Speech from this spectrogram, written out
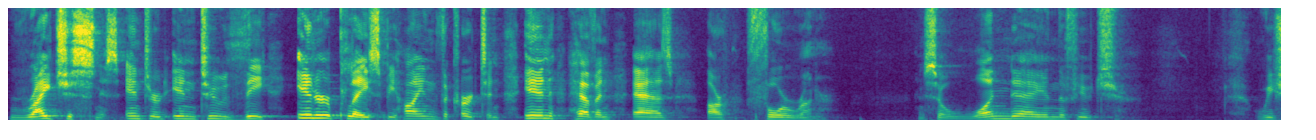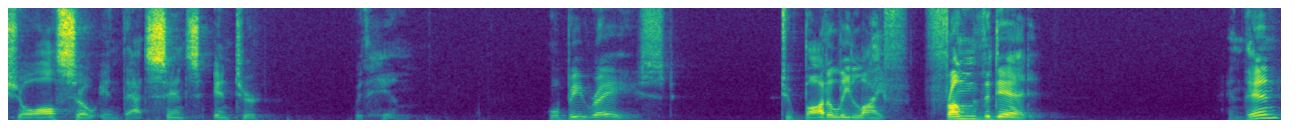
righteousness, entered into the inner place behind the curtain in heaven as our forerunner. And so one day in the future, we shall also, in that sense, enter with him. We'll be raised to bodily life from the dead. And then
